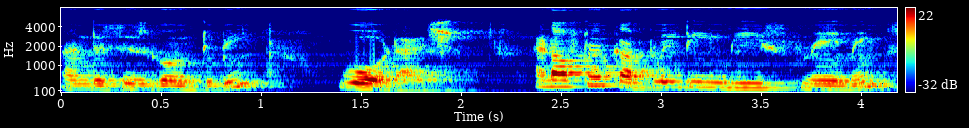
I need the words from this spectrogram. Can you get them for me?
and this is going to be O dash. And after completing these namings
